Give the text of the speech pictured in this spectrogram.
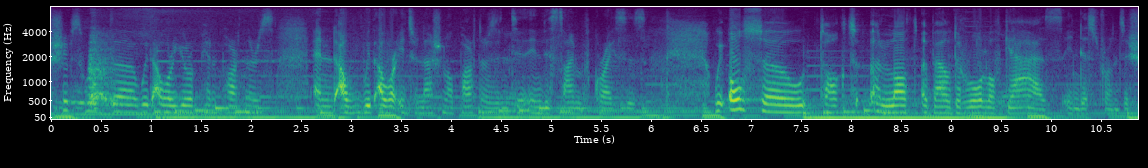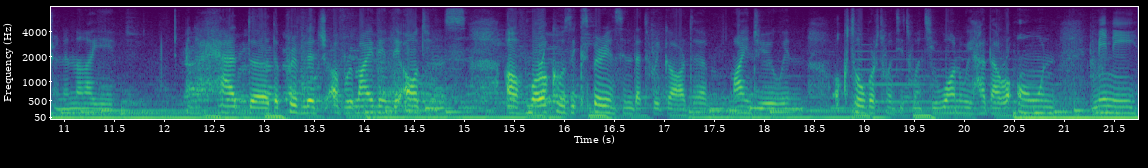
partnerships with, uh, with our European partners and uh, with our international partners in, in this time of crisis. We also talked a lot about the role of gas in this transition and and I had the, the, privilege of reminding the audience of Morocco's experience in that regard. Um, mind you, in October 2021, we had our own mini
